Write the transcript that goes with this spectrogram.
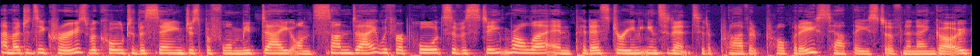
Emergency crews were called to the scene just before midday on Sunday with reports of a steamroller and pedestrian incident at a private property southeast of Nanango.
